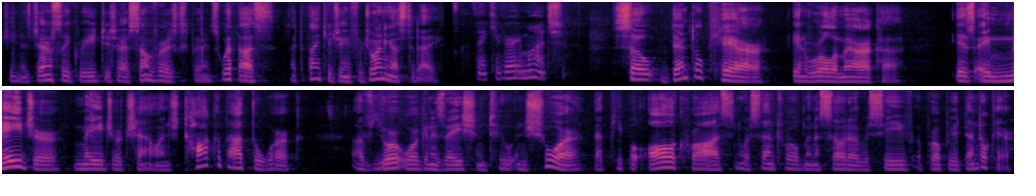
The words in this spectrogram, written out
Jeanne has generously agreed to share some of her experience with us. I'd like to thank you, Jeanne, for joining us today. Thank you very much. So, dental care in rural America is a major, major challenge. Talk about the work of your organization to ensure that people all across north central Minnesota receive appropriate dental care?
